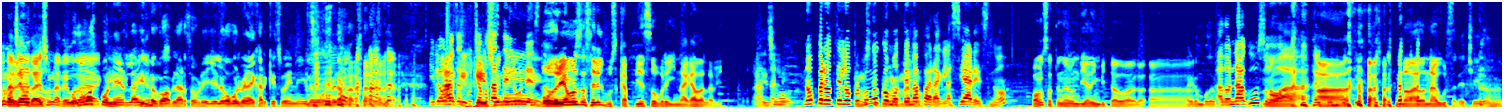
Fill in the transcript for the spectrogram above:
una deuda, es una deuda. Podemos ponerla que y luego hablar sobre ella y luego volver a dejar que suene y luego volver a hablar sobre ella. Y luego Ah, nos que- que escuchamos hasta el lunes. ¿no? Podríamos hacer el buscapiés sobre Inagada la vida. Ándale. Eso- No, pero te lo propongo como tema para glaciares, ¿no? Vamos a tener un día de invitado a... la- a... ¿A Don Agus o No, a- a- no, a Don Agus. Estaría chido, ajá.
